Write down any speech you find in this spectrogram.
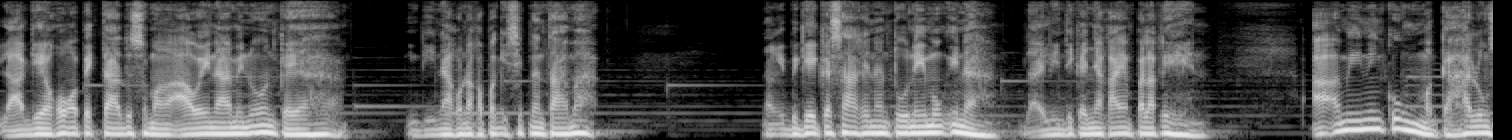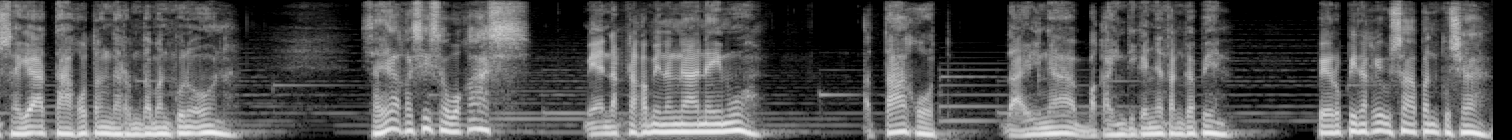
Lagi akong apektado sa mga away namin noon kaya hindi na ako nakapag-isip ng tama. Nang ibigay ka sa akin ng tunay mong ina dahil hindi kanya kayang palakihin, aaminin kong magkahalong saya at takot ang naramdaman ko noon. Saya kasi sa wakas, may anak na kami ng nanay mo. At takot dahil nga baka hindi kanya tanggapin. Pero pinakiusapan ko siya.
